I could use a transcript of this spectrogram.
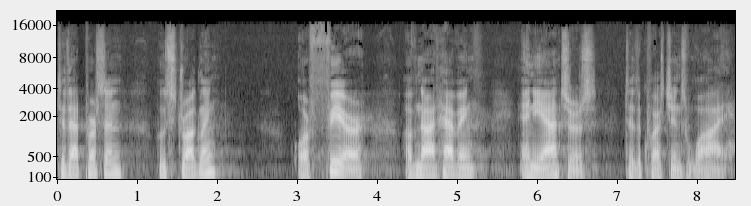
to that person who's struggling, or fear of not having any answers to the questions why.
